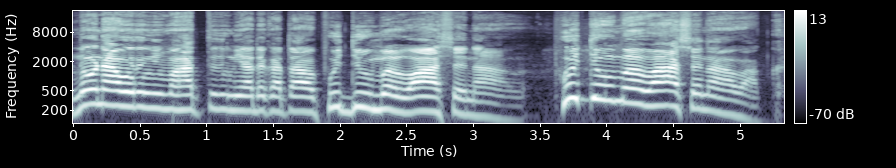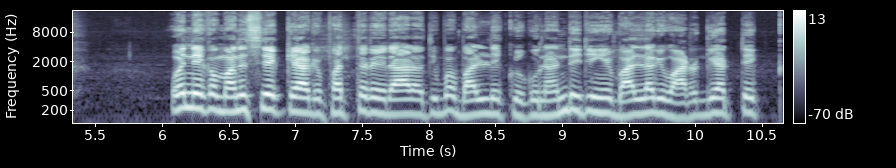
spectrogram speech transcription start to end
නොනවරුණි මහත්තතුනි අද කතාව පුද්දුම වාසනාව. පුද්දුම වාසනාවක්. ඔන්න එක මනසෙක්කයාගේ පත්තරේ දාලා තිබ බල්ලෙක්වෙකු නන්ද ඉතින්ගේ බල්ලගේ වර්ගයක්ත් එක්ක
